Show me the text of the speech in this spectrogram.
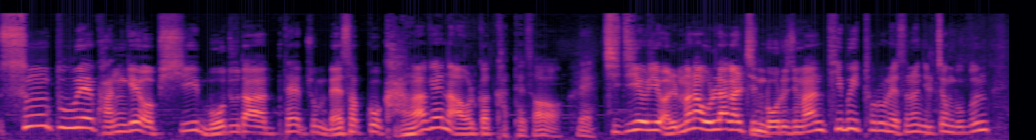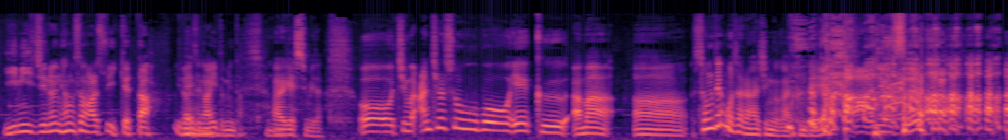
승부에 관계없이 모두 다한테 좀 매섭고 강하게 나올 것 같아서 네. 지지율이 얼마나 올라갈지는 모르지만 TV 토론에서는 일정 부분 이미지는 형성할 수 있겠다 이런 네. 생각이 듭니다. 알겠습니다. 어, 지금 안철수 후보의 그 아마 어, 성대모사를 하신 것 같은데. 아, 아니었어요?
